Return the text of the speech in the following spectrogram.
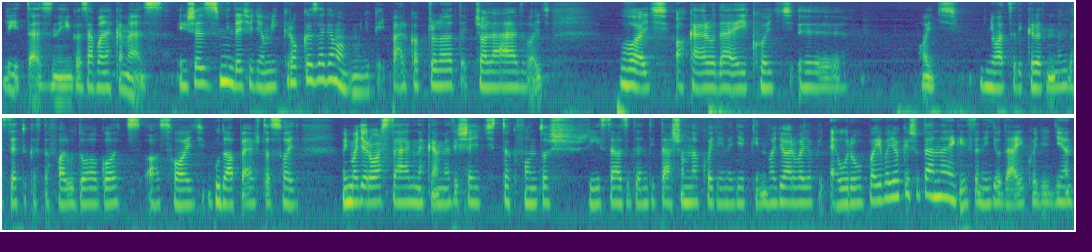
létezni, igazából nekem ez. És ez mindegy, hogy a mikroközegem, mondjuk egy párkapcsolat, egy család, vagy, vagy akár odáig, hogy, hogy nyolcadik kerület, megbeszéltük ezt a falu dolgot, az, hogy Budapest, az, hogy, hogy Magyarország, nekem ez is egy tök fontos része az identitásomnak, hogy én egyébként magyar vagyok, hogy európai vagyok, és utána egészen így odáig, hogy egy ilyen,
